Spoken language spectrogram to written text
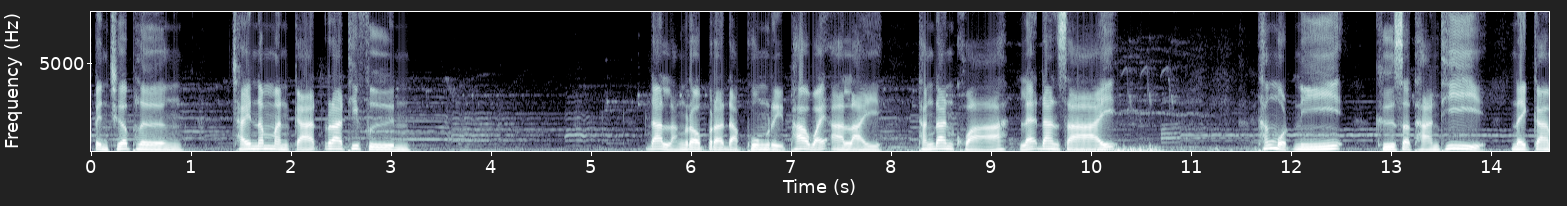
เป็นเชื้อเพลิง ใช้น้ำมันก๊าซราดที่ฟืน ด้านหลังเราประดับพวงหรีดผ้าไว้อาลัย ทั้งด้านขวาและด้านซ้าย ทั้งหมดนี้คือสถานที่ในการ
